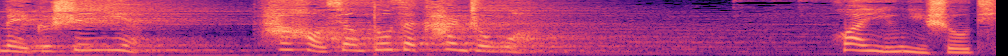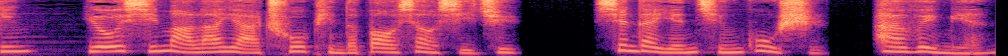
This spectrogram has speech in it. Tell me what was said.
每个深夜，他好像都在看着我。欢迎你收听由喜马拉雅出品的爆笑喜剧、现代言情故事《爱未眠》，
